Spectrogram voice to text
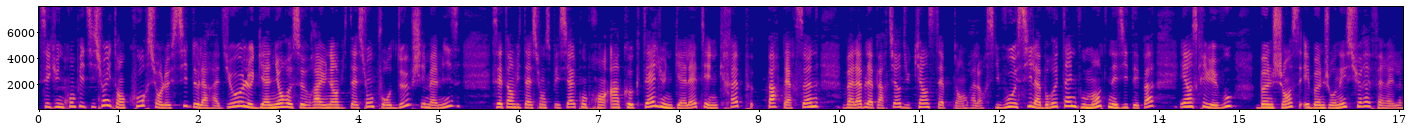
c'est qu'une compétition est en cours sur le site de la radio. Le gagnant recevra une invitation pour deux chez Mamise. Cette invitation spéciale comprend un cocktail, une galette et une crêpe par personne, valable à partir du 15 septembre. Alors si vous aussi la Bretagne vous manque, n'hésitez pas et inscrivez-vous. Bonne chance et bonne journée sur FRL.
